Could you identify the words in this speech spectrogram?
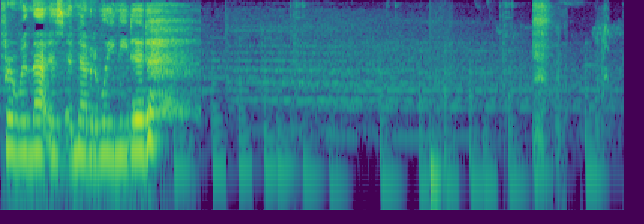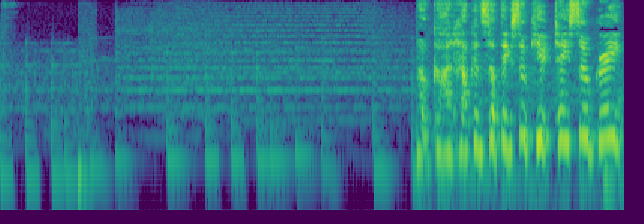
For when that is inevitably needed. Can something so cute taste so great?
